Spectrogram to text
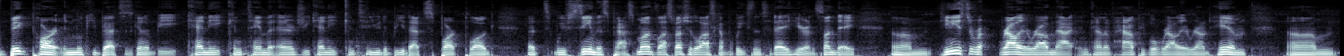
big part in Mookie Betts is going to be can he contain the energy? Can he continue to be that spark plug that we've seen this past month, especially the last couple weeks and today here on Sunday? Um, he needs to r- rally around that and kind of have people rally around him. Um,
